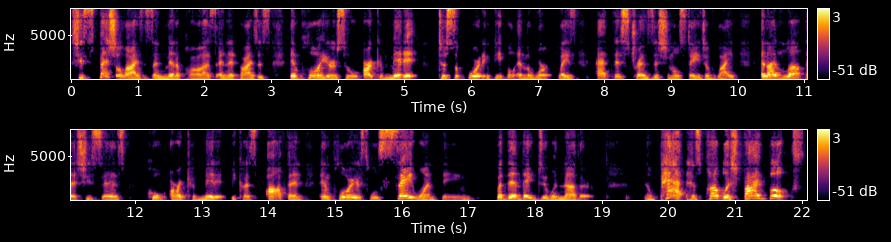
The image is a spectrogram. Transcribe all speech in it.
She specializes in menopause and advises employers who are committed to supporting people in the workplace at this transitional stage of life. And I love that she says, who are committed, because often employers will say one thing, but then they do another. Now, Pat has published five books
